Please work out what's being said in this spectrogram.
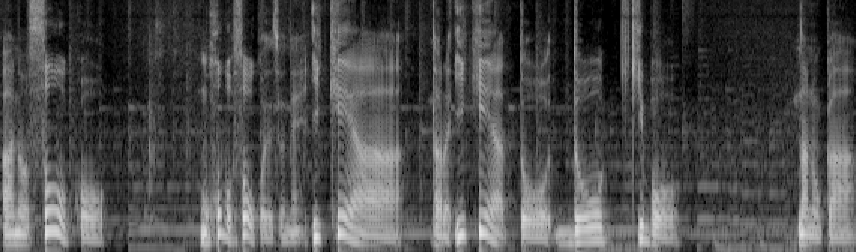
あの倉庫もうほぼ倉庫ですよね IKEA だから IKEA と同規模なのか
